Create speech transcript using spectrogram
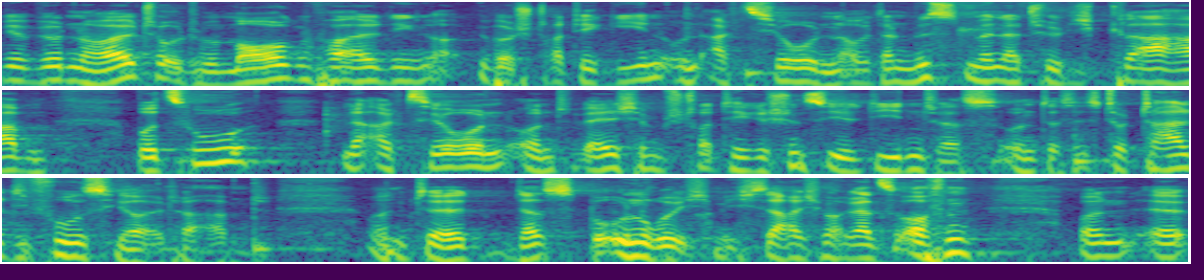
wir würden heute und morgen vor allen Dingen über Strategien und Aktionen, aber dann müssten wir natürlich klar haben, wozu eine Aktion und welchem strategischen Ziel dient das. Und das ist total diffus hier heute Abend. Und äh, das beunruhigt mich, sage ich mal ganz offen. Und äh,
